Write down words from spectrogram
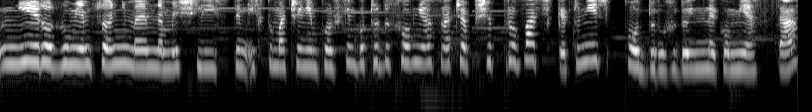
nie rozumiem co oni mają na myśli z tym ich tłumaczeniem polskim, bo to dosłownie oznacza przeprowadzkę. To nie jest podróż do innego miasta.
